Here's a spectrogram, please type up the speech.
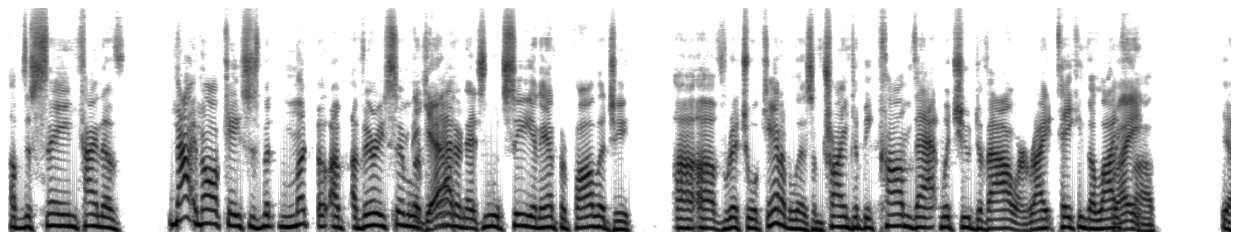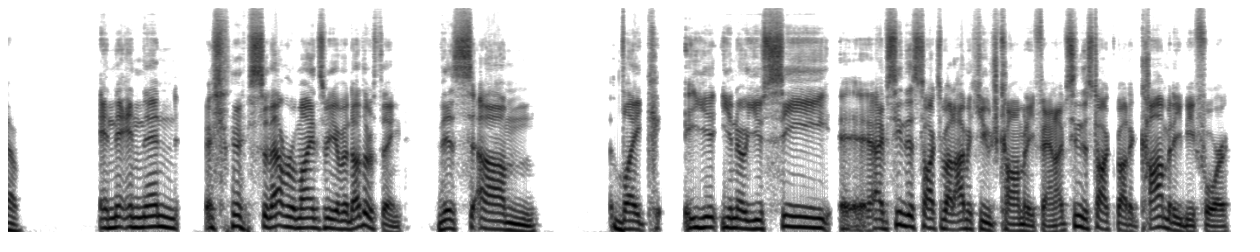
of the same kind of, not in all cases, but much, a, a very similar yeah. pattern as you would see in anthropology uh, of ritual cannibalism, trying to become that which you devour, right? Taking the life right. of. Yeah. And and then so that reminds me of another thing. This um like you, you know you see uh, I've seen this talked about I'm a huge comedy fan. I've seen this talked about in comedy before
